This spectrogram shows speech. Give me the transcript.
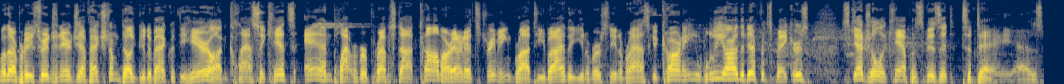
With our producer engineer Jeff Ekstrom, Doug Duda back with you here on Classic Hits and PlatteRiverPreps.com. Our internet streaming brought to you by the University of Nebraska Kearney. We are the difference makers. Schedule a campus visit today as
